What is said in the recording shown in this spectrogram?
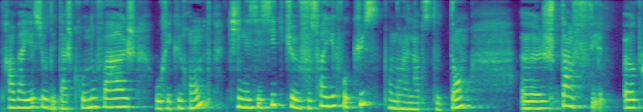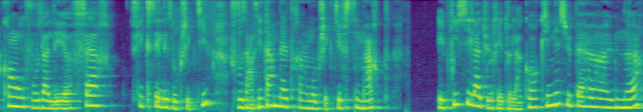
travailler sur des tâches chronophages ou récurrentes qui nécessitent que vous soyez focus pendant un laps de temps. Euh, je euh, quand vous allez faire fixer les objectifs, je vous invite à mettre un objectif SMART et puis, si la durée de l'accord qui n'est supérieure à une heure,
